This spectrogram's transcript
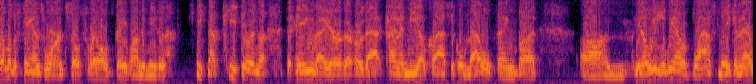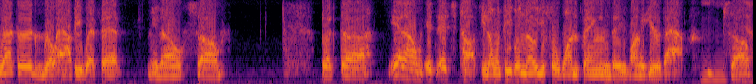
some of the fans weren't so thrilled. They wanted me to you know, keep doing the, the Yngwie or, the, or that kind of neoclassical metal thing, but. Um, you know, we we have a blast making that record. I'm real happy with it. You know, so but uh, you know, it, it's tough. You know, when people know you for one thing, they want to hear that. So Yeah.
